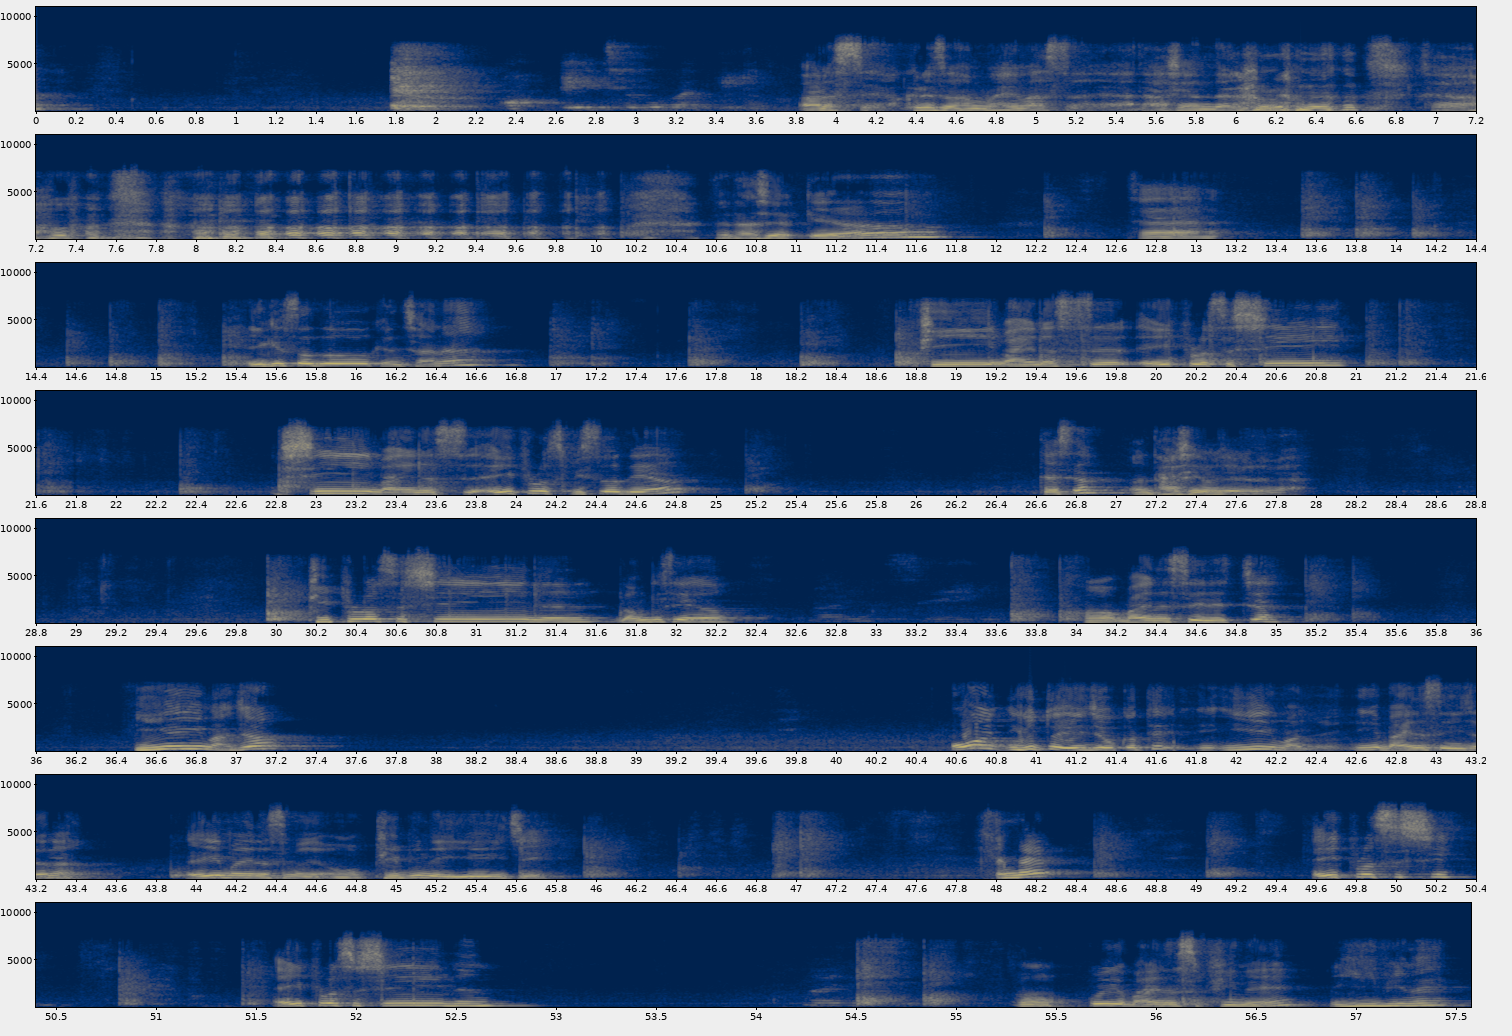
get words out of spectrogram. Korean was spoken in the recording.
어? A 제곱 아니에요? 알았어요. 그래서 한번 해봤어요. 야, 다시 한다 그러면은 자, 자 다시 할게요. 자, 이게 써도 괜찮아? B 마이너스 A 플러스 C C 마이너스 A 플러스 B 써도 돼요? 됐어? 어, 다시 해보자 그러면 B 플러스 C는 넘기세요. 마이너스 A 어, 마이너스 1 했죠? 2a 맞아? 어, 이것도 a 제곱 같아? 2a 맞아? 이게 마이너스 a잖아. a 마이너스 마이너스, 어, b분의 2a지. 됐네? A 플러스 c. a 플러스 c는, 어, 어, 이게 마이너스 b네? 2b네?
